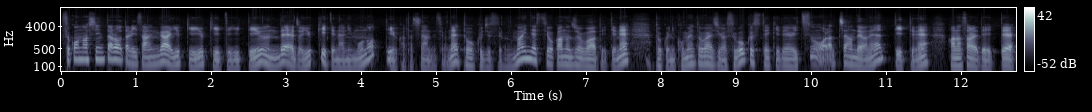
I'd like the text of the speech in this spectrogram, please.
そこの慎太郎たりさんがユッキーユッキーって言って言うんで、じゃあユッキーって何者っていう形なんですよね。トーク術がうまいんですよ、彼女はって言ってね。特にコメント返しがすごく素敵で、いつも笑っちゃうんだよねって言ってね、話されていて、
